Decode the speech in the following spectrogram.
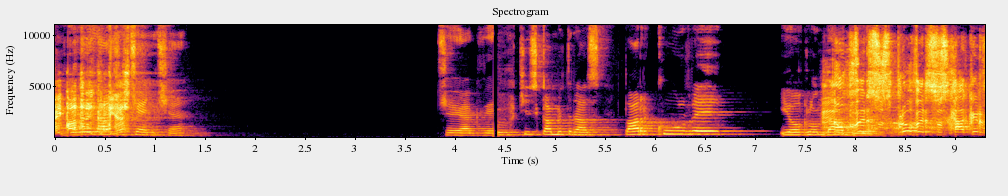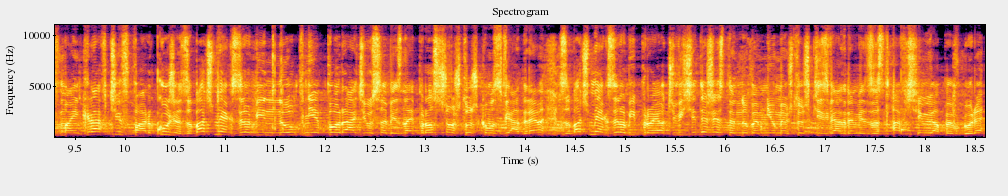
Ej, Patryk, wiesz? cięcie. Czy jak wiesz, wciskamy teraz parkury i oglądamy. Noob versus pro versus hacker w Minecrafcie w parkurze. Zobaczmy jak zrobi noob, nie poradził sobie z najprostszą sztuczką z wiadrem. Zobaczmy jak zrobi pro. Ja oczywiście też jestem noobem, nie umiem sztuczki z wiadrem, więc zostawcie mi łapę w górę.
